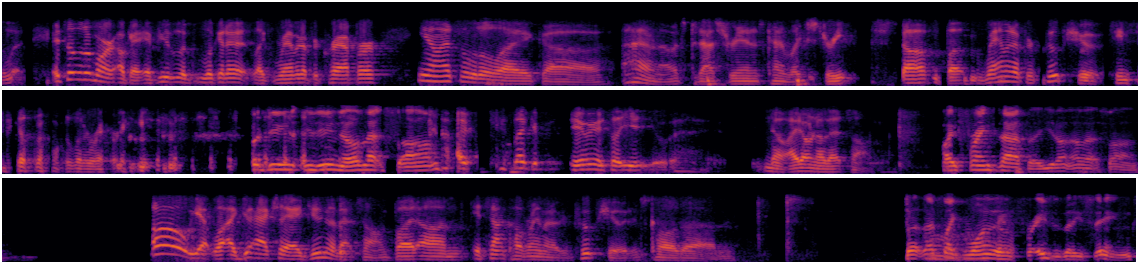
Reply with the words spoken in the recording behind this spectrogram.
It's a little more okay. If you look look at it like ram it up your crapper, you know that's a little like uh I don't know. It's pedestrian. It's kind of like street stuff. But ram it up your poop chute seems to be a little more literary. But do you, do you know that song I, like if, if it's like you, you, no, I don't know that song. by Frank Zappa? You don't know that song. Oh yeah, well I do actually I do know that song, but um it's not called Ram It Up Your Poop Shoot." It's called um But that's like Oh. one of the phrases that he sings.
